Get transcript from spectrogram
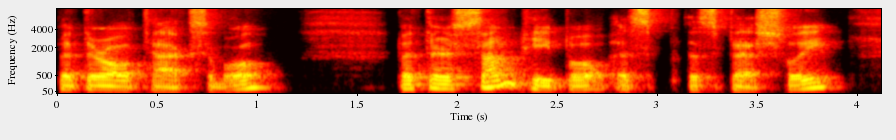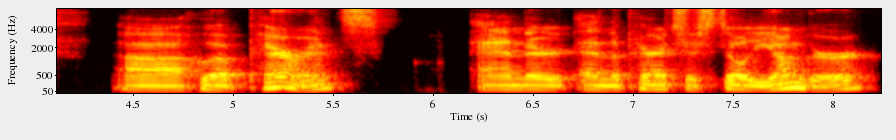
but they're all taxable. But there's some people, especially, uh, who have parents, and they're and the parents are still younger.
